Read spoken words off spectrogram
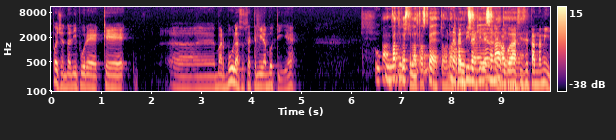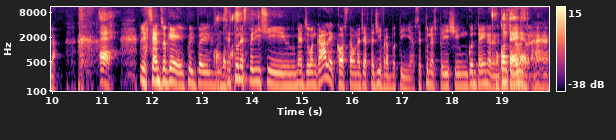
poi c'è da dire pure che eh, Barbula su 7000 bottiglie. No, infatti questo è l'altro aspetto. Una cantina cilena ne fa quasi 70.000. Eh, nel senso che il, il, se basta. tu ne spedisci mezzo bancale costa una certa cifra a bottiglia, se tu ne spedisci un container... Un container. Eh,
